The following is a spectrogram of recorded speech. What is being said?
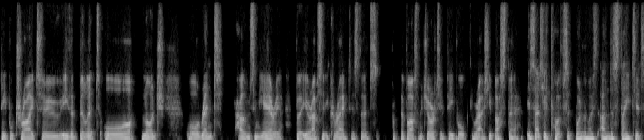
people try to either billet or lodge or rent homes in the area. But you're absolutely correct, is that the vast majority of people were actually bussed there. It's actually perhaps one of the most understated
